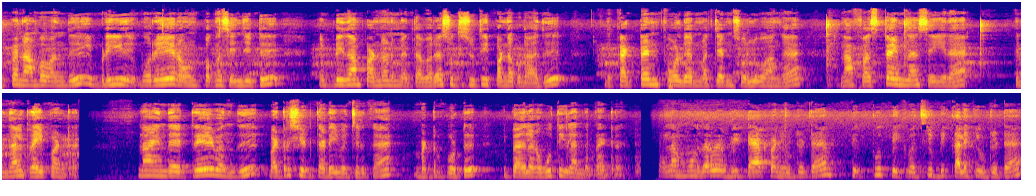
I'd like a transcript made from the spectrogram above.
இப்போ நம்ம வந்து இப்படி ஒரே ரவுண்ட் பக்கம் செஞ்சுட்டு இப்படி தான் பண்ணணுமே தவிர சுற்றி சுற்றி பண்ணக்கூடாது. இந்த கட் அண்ட் ஃபோல்டர் மெத்தட்னு சொல்லுவாங்க. நான் ஃபஸ்ட் டைம் தான் செய்கிறேன் இருந்தாலும் ட்ரை பண்ணுறேன் நான் இந்த ட்ரே வந்து பட்டர் ஷீட் தடவி வச்சுருக்கேன். பட்டர் போட்டு இப்போ அதில் நான் ஊற்றிக்கலாம் அந்த பேட்டரை எல்லாம் மூணு தடவை இப்படி டேப் பண்ணி விட்டுட்டேன். டூத் பிக் வச்சு இப்படி கலக்கி விட்டுட்டேன்.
